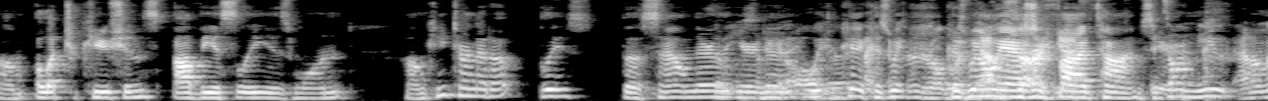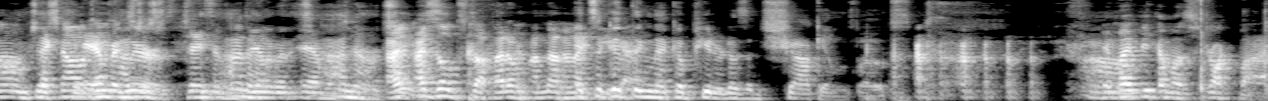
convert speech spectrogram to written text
Um, electrocutions, obviously, is one. Um, can you turn that up, please? The sound there So- that you're so doing. can We- Okay, because we I turned it all the because we only asked you five guys. times It's on mute. I don't know. I'm just Technology amateurs. weird. Jason, I we're know. dealing with I know. I, I build stuff. I don't. I'm not an It's a good guy. thing that computer doesn't shock him, folks. it Um, might become a struck by.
